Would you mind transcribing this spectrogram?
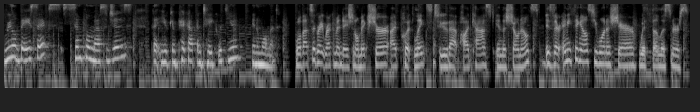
real basics, simple messages that you can pick up and take with you in a moment. Well, that's a great recommendation. I'll make sure I put links to that podcast in the show notes. Is there anything else you want to share with the listeners?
